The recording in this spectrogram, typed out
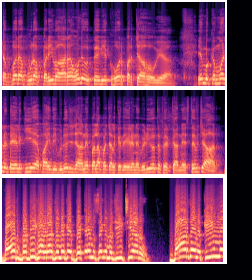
ਟੱਬਰ ਹੈ ਪੂਰਾ ਪਰਿਵਾਰ ਆ, ਉਹਦੇ ਉੱਤੇ ਵੀ ਇੱਕ ਹੋਰ ਪਰਚਾ ਹੋ ਗਿਆ। ਇਹ ਮੁਕੰਮਲ ਡਿਟੇਲ ਕੀ ਹੈ ਆਪਾਂ ਇਹਦੀ ਵੀਡੀਓ 'ਚ ਜਾਣਨੇ ਪਹਿਲਾਂ ਆਪਾਂ ਚੱਲ ਕੇ ਦੇਖ ਲੈਣੇ ਵੀਡੀਓ ਤੇ ਫਿਰ ਕਰਨੇ ਇਸ ਤੇ ਵਿਚਾਰ। ਬਹੁਤ ਵੱਡੀ ਖਬਰ ਆ ਜਿਵੇਂ ਕਿ ਵਿਕਰਮ ਸਿੰਘ ਮਜੀਠੀਆ ਨੂੰ ਬਾਹਰ ਦੇ ਵਕੀਲ ਨੇ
